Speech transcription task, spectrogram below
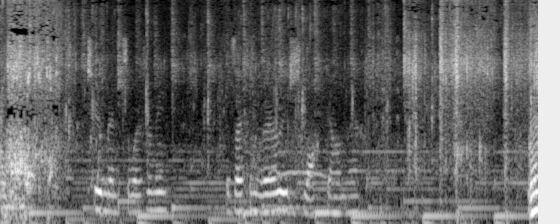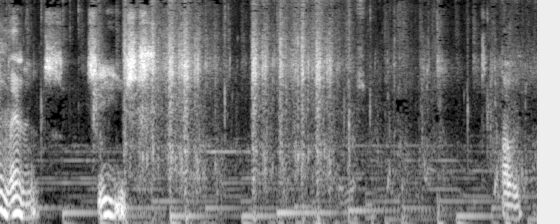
lives like two minutes away from me, because I can literally just walk down there. Two minutes. Jeez. Jackson.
